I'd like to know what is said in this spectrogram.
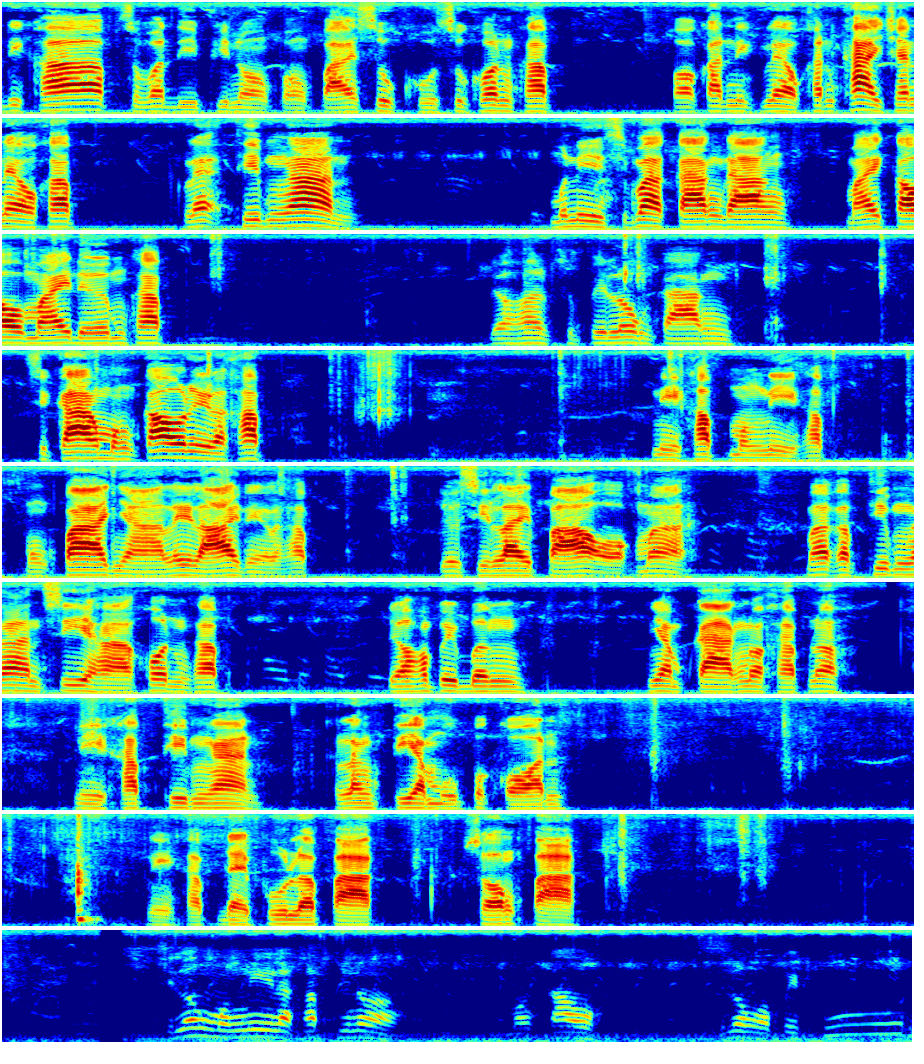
วัสดีครับ สวัสดีพี่น้องปองปายสุขูสุขคนครับพอกันอีกแล้วคันค่ายชาแนลครับ และทีมงานมือนีสิมากลางดังไม้เก่าไม้เดิมครับ เดี๋ยวเราจะไปลงกลางสิกลางมองเก้านี่แหละครับ นี่ครับมองนี่ครับมองปลาหญ้าหลายๆนี่แหละครับ เดี๋ยวสิไล่ปลาออกมา มากับทีมงานสี่หาคนครับ เดี๋ยวเราไปเบิงย่ำกลางเนาะครับเนาะนี่ครับทีมงาน กำลังเตรียมอุปกรณ์นี่ครับได้พูละปากซองปากสิลงมองนี่แหละครับพี่น้องมองเก่าสิลงออกไปพูน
